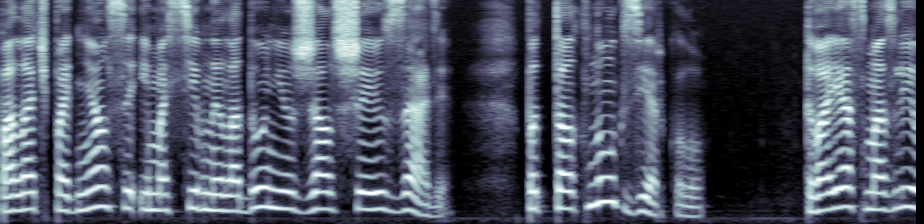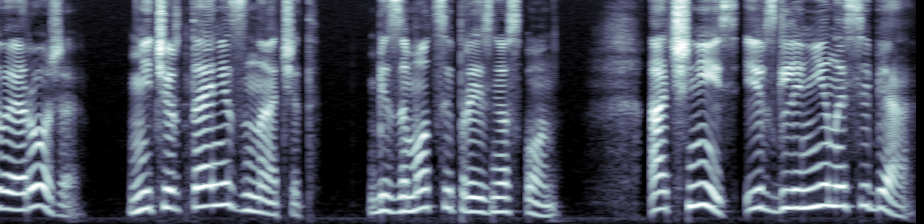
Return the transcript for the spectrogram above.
Палач поднялся и массивной ладонью сжал шею сзади, подтолкнул к зеркалу. «Твоя смазливая рожа ни черта не значит», — без эмоций произнес он. «Очнись и взгляни на себя.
